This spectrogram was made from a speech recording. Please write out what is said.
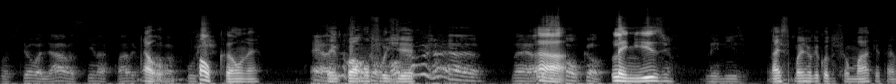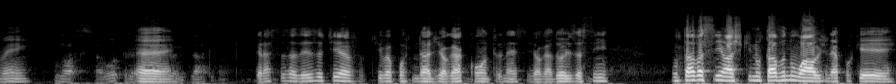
você olhava assim na quadra e Ah, falava, o puxa. Falcão, né? É, tem como Falcão. fugir. Falcão já é. Né, Ah. Falcão. Lenísio. Lenísio. Na Espanha joguei contra o Schumacher também. Nossa, outro É. Graças a Deus eu tive, tive a oportunidade de jogar contra, né? Esses jogadores assim. Não tava assim, eu acho que não tava no auge, né? Porque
